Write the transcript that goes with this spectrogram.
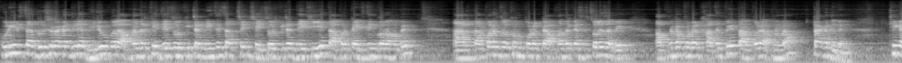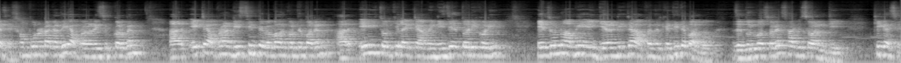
কুরিয়ার চার্জ দুইশো টাকা দিলে ভিডিও কলে আপনাদেরকে যে চরকিটা নিতে চাচ্ছেন, সেই চরকিটা দেখিয়ে তারপর প্যাকেজিং করা হবে। আর তারপরে যখন প্রোডাক্টটা আপনাদের কাছে চলে যাবে আপনারা প্রোডাক্ট হাতে পেয়ে তারপরে আপনারা টাকা দিবেন। ঠিক আছে, সম্পূর্ণ টাকা দিয়ে আপনারা রিসিভ করবেন। আর এইটা আপনারা নিশ্চিন্তে ব্যবহার করতে পারেন। আর এই চরকি লাইটটা আমি নিজে তৈরি করি। এর জন্য আমি এই গ্যারান্টিটা আপনাদেরকে দিতে পারব যে দুই বছরের সার্ভিস ওয়ারেন্টি ঠিক আছে?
